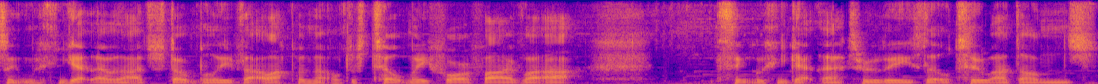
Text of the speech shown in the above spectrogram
Think we can get there with that. I just don't believe that'll happen. That'll just tilt me four or five like that. I think we can get there through these little two add-ons.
